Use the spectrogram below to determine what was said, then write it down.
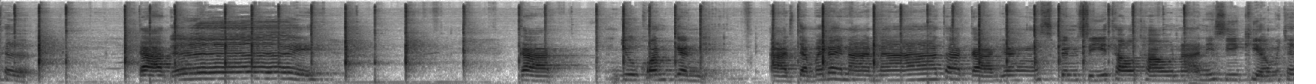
เถอะกากเอ้ยกากอยู่คอนเก่นอาจจะไม่ได้นานนะ ถ้ากากยังเป็นสีเทาๆนะ อันนี้สีเขียวไม่ใช่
